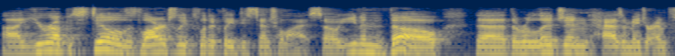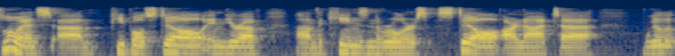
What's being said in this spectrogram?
uh, Europe still is largely politically decentralized. So even though the the religion has a major influence, um, people still in Europe, um, the kings and the rulers still are not uh, will,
